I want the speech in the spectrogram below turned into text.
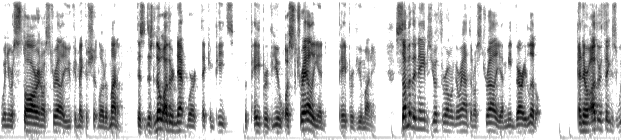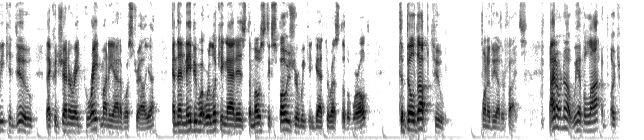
when you're a star in Australia you can make a shitload of money. There's there's no other network that competes with pay per view Australian pay per view money. Some of the names you're throwing around in Australia mean very little. And there are other things we can do that could generate great money out of Australia. And then maybe what we're looking at is the most exposure we can get the rest of the world to build up to one of the other fights. I don't know. We have a lot of,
